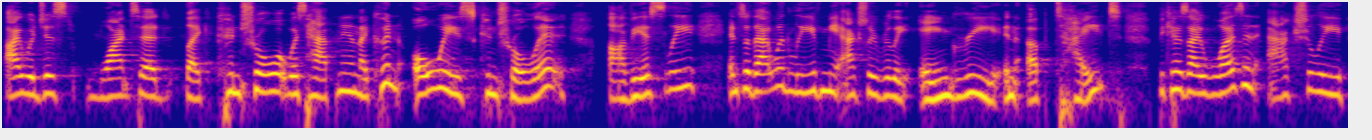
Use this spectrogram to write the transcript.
I would just want to like control what was happening and I couldn't always control it obviously. And so that would leave me actually really angry and uptight because I wasn't actually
